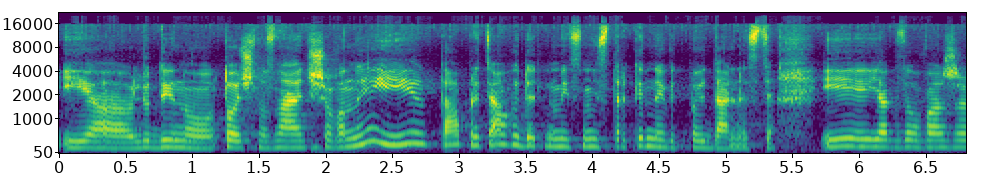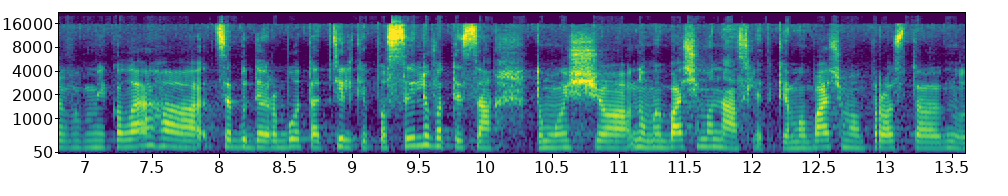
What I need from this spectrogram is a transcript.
і е, людину точно знають, що вони, і та притягують до адміністративної відповідальності. І як зауважив мій колега, це буде робота тільки посилюватися, тому що ну ми бачимо наслідки. Ми бачимо просто ну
